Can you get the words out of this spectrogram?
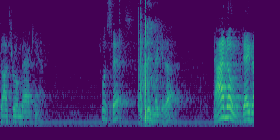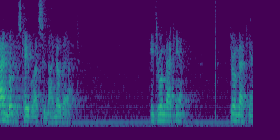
God threw them back in. That's what it says. I didn't make it up. Now, I know David, I wrote this cable that soon. I know that. He threw them back in. Threw them back in.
